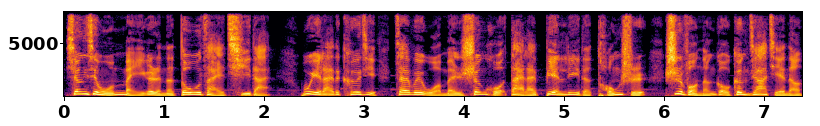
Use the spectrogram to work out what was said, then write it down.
相信我们每一个人呢都在期待未来的科技在为我们生活带来便利的同时，是否能够更加节能、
